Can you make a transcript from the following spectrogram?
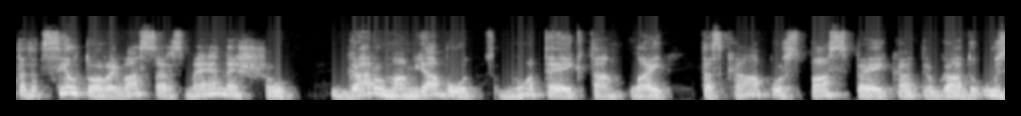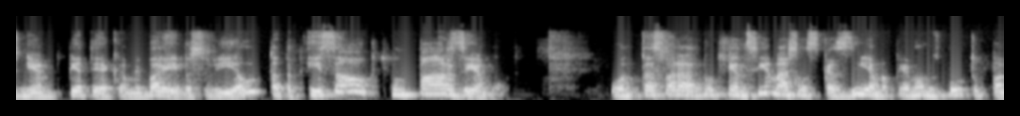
Tātad silto vai vasaras mēnešu garumam jābūt noteiktam, lai tas kāpurs paspēja katru gadu uzņemt pietiekami barības vielu, tātad izaugt un pārziemot. Un tas varētu būt viens iemesls, ka ziema pie mums būtu pa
